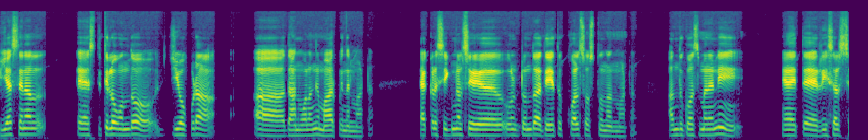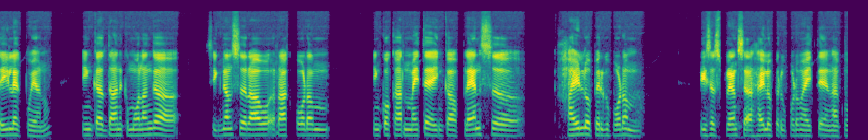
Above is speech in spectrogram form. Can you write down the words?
బిఎస్ఎన్ఎల్ ఏ స్థితిలో ఉందో జియో కూడా దాని మూలంగా మారిపోయిందనమాట ఎక్కడ సిగ్నల్స్ ఉంటుందో అది ఎత్తుక్కోవాల్సి వస్తుందన్నమాట. అందుకోసమని నేనైతే రీసెర్చ్ చేయలేకపోయాను. ఇంకా దానికి మూలంగా సిగ్నల్స్ రావ రాకపోవడం ఇంకో కారణం అయితే ఇంకా ప్లాన్స్ హైలో పెరిగిపోవడం రీసెర్చ్ ప్లాన్స్ హైలో పెరిగిపోవడం అయితే నాకు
